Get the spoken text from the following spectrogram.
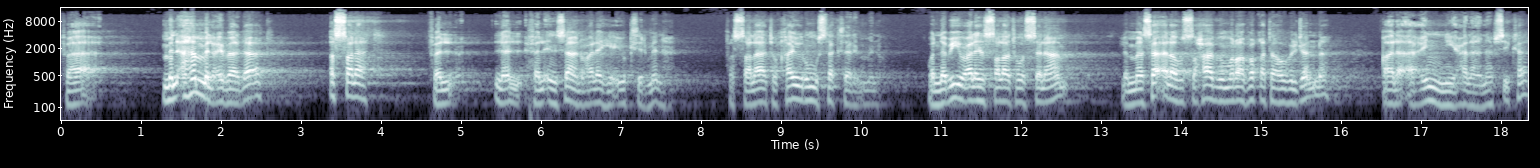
فمن أهم العبادات الصلاة فالإنسان عليه أن يكثر منها فالصلاة خير مستكثر منه. والنبي عليه الصلاة والسلام لما سأله الصحابي مرافقته في الجنة قال أعني على نفسك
